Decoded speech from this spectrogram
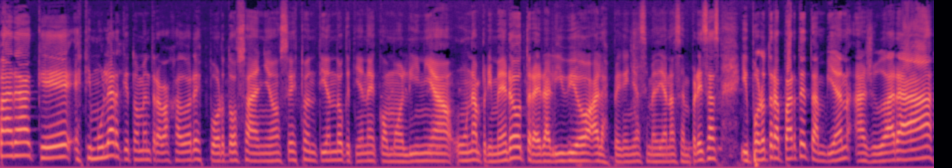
para que estimular que tomen trabajadores por dos años. Esto entiendo que tiene como línea una, primero, traer alivio a las pequeñas y medianas empresas y por otra parte también ayudar a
